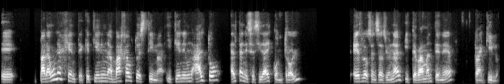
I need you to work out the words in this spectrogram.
eh, para una gente que tiene una baja autoestima y tiene una alto, alta necesidad de control, es lo sensacional y te va a mantener tranquilo.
